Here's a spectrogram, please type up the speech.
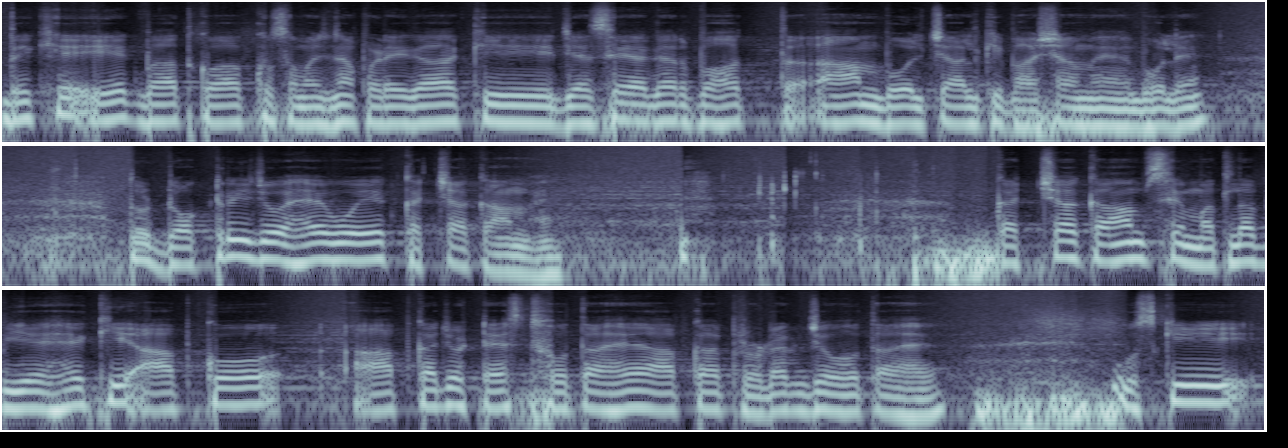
देखिए एक बात को आपको समझना पड़ेगा कि जैसे अगर बहुत आम बोलचाल की भाषा में बोलें तो डॉक्टरी जो है वो एक कच्चा काम है कच्चा काम से मतलब ये है कि आपको, आपका जो टेस्ट होता है, आपका प्रोडक्ट जो होता है, उसकी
